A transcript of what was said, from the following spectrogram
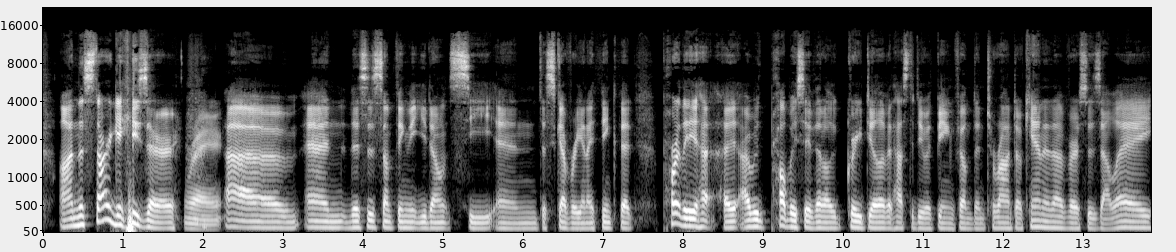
on the stargazer right um, and this is something that you don't see in Discovery. And I think that partly, I, I would probably say that a great deal of it has to do with being filmed in Toronto, Canada versus LA.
